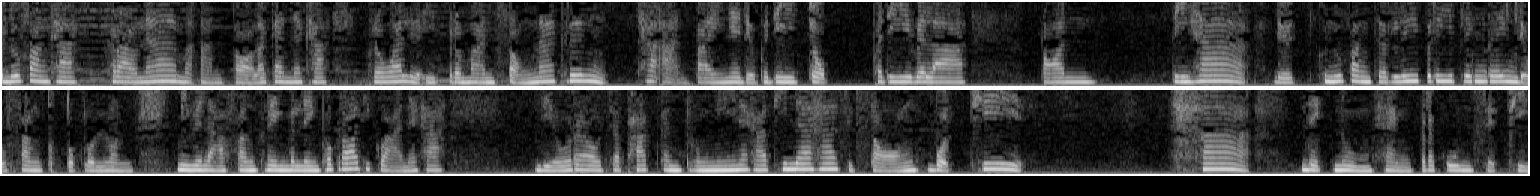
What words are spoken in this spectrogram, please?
คุณผู้ฟังคะ คราวหน้ามาอ่านต่อแล้วกันนะคะ เพราะว่าเหลืออีกประมาณสองหน้าครึ่ง ถ้าอ่านไปเนี่ยเดี๋ยวพอดีจบ พอดีเวลาตอนตีห้าเดี๋ยวคุณผู้ฟังจะรีบรีบเร่งเร่งเดี๋ยวฟังตกตกหล่นหล่นมีเวลาฟังเพลงบรรเลงเพราะๆดีกว่านะคะ เดี๋ยวเราจะพักกันตรงนี้นะคะ ที่หน้าห้าสิบสองบทที่ห้าเด็กหนุ่มแห่งตระกูลเศรษฐี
